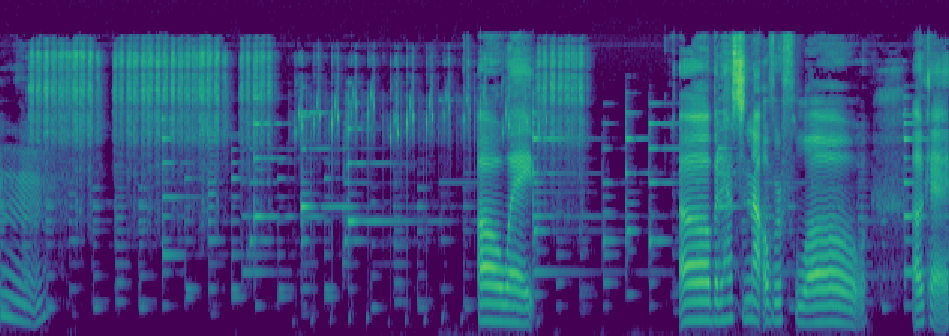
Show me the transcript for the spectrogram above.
Hmm. Oh, wait. Oh, but it has to not overflow. Okay.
